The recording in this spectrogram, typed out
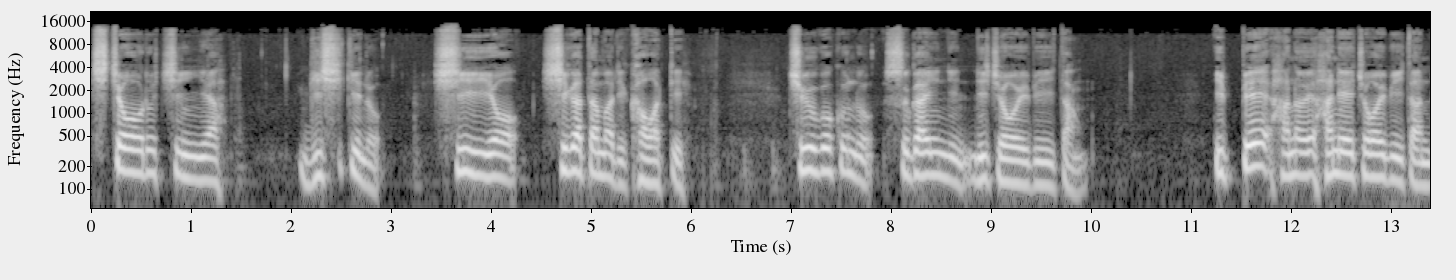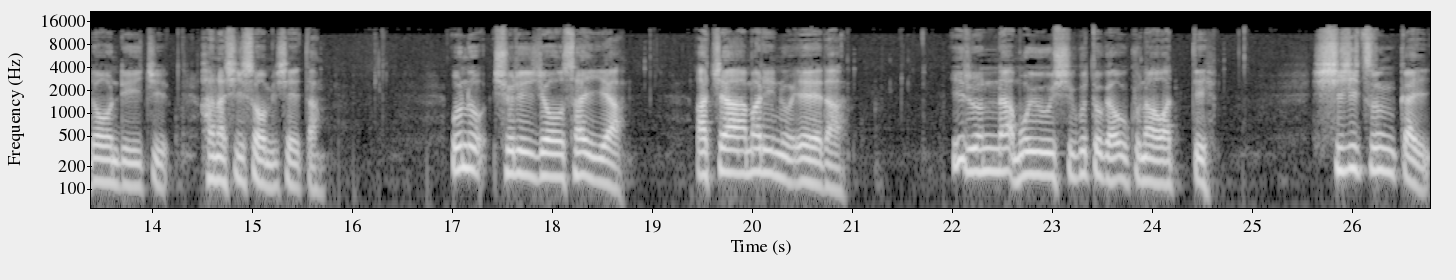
地長ルチンや儀式のしよしがたまり変わって中国の菅井に二丁いびいたん。一平はねはねちょいびいたん論理一話しそう見せたん。うぬ首里城祭やあちゃあまりぬえだいろんな模様仕事が行わって史実ん会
